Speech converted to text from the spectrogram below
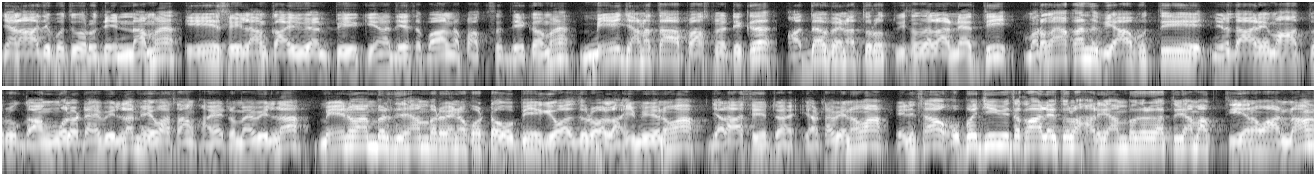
ජනාධිපතිවරු දෙන්නම ඒ ශ්‍රී ලංකා UMP කියන දේශපාලන පක්ෂ දෙකම මේ ජනතා ප්‍රශ්න ටික අද වෙනතුරුත් විසඳලා නැති මොරගහකන්ද ව්‍යාපෘතියේ නිලධාරී මහතුරු ගම් වලට ඇවිල්ලා මේ වසන් 6ටම ඇවිල්ලා මේ නොවැම්බර් දෙසැම්බර් වෙනකොට ඔබේ ගෙවල් දොරවල් අහිමි වෙනවා ජලාශයට යට වෙනවා. ඒ නිසා ඔබ ජීවිත කාලය තුල හරි හම්බ කරගත්තු යමක් තියෙනවා නම්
